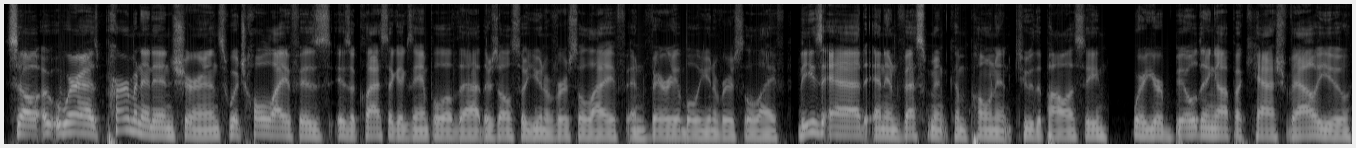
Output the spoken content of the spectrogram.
So, uh, whereas permanent insurance, which whole life is is a classic example of that, there's also universal life and variable universal life. These add an investment component to the policy where you're building up a cash value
